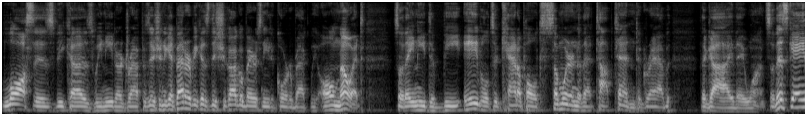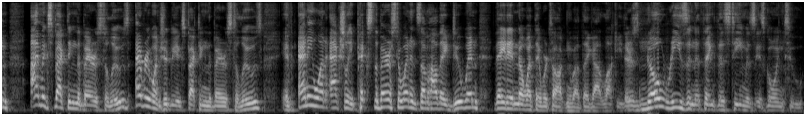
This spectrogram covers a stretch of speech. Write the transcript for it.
losses because we need our draft position to get better because the Chicago Bears need a quarterback. We all know it. So they need to be able to catapult somewhere into that top 10 to grab the guy they want. So this game, I'm expecting the Bears to lose. Everyone should be expecting the Bears to lose. If anyone actually picks the Bears to win and somehow they do win, they didn't know what they were talking about. They got lucky. There's no reason to think this team is, is going to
